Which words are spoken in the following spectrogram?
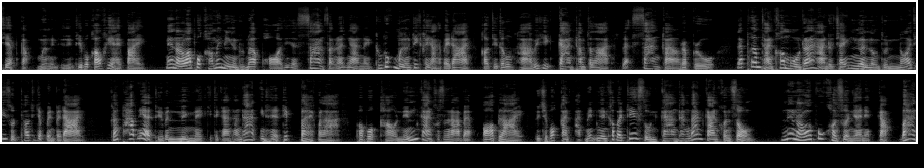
เทียบกับเมืองอื่นๆ ที่พวกเขาขยายไป แน่นอนว่าพวกเขาไม่มีเงินทุนมากพอที่จะสร้างสำนักงานในทุกๆ เมืองที่ขยายไปได้ เขาจึงต้องหาวิธีการทำตลาด และสร้างการรับรู้ และเพิ่มฐานข้อมูลร้านอาหารโดยใช้เงินลงทุนน้อยที่สุดเท่าที่จะเป็นไปได้GrubHub เนี่ยถือเป็นหนึ่งในกิจการทางด้านอินเทอร์เน็ตที่แปลกประหลาด เพราะพวกเขาเน้นการโฆษณาแบบออฟไลน์โดยเฉพาะการอัดเม็ดเงินเข้าไปที่ศูนย์กลางทางด้านการขนส่ง แน่นอนว่าผู้คนส่วนใหญ่เนี่ยกลับบ้าน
